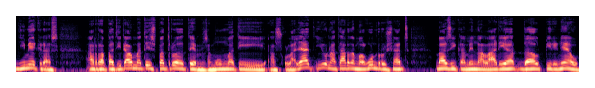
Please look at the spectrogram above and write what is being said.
Dimecres es repetirà el mateix patró de temps, amb un matí assolellat i una tarda amb alguns ruixats, bàsicament a l'àrea del Pirineu.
